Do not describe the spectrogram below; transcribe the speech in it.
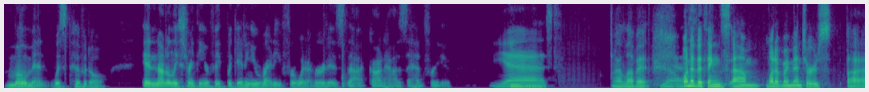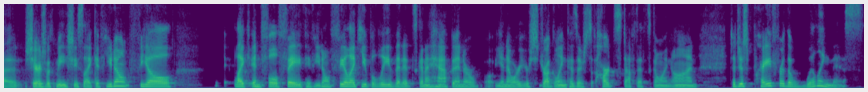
moment was pivotal in not only strengthening your faith but getting you ready for whatever it is that God has ahead for you. Yes. Mm-hmm. I love it. Yes. One of the things um, one of my mentors uh, shares with me, she's like, if you don't feel like in full faith if you don't feel like you believe that it's going to happen or you know or you're struggling because there's hard stuff that's going on to just pray for the willingness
